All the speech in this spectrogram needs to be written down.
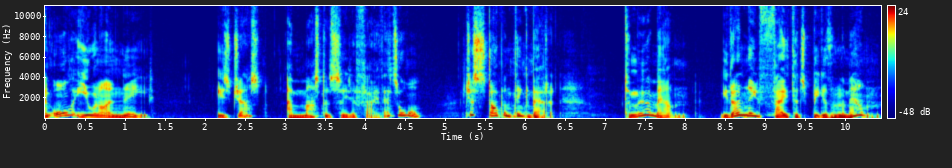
And all that you and I need is just a mustard seed of faith. That's all. Just stop and think about it. To move a mountain, you don't need faith that's bigger than the mountain.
